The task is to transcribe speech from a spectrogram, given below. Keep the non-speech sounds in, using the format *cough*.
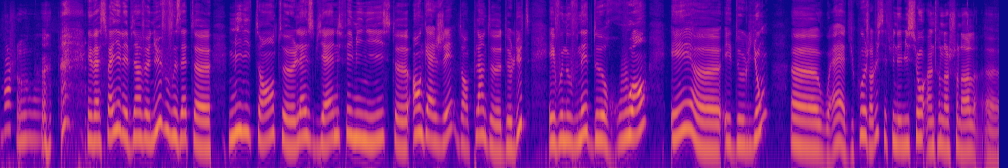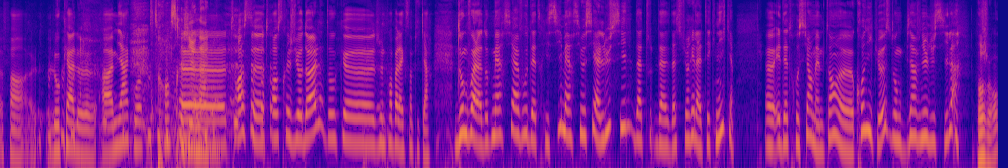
Bonjour. *laughs* Et bien soyez les bienvenus. Vous vous êtes euh, militante, euh, lesbienne, féministe, euh, engagée dans plein de, de luttes et vous nous venez de Rouen et, et de Lyon. Euh, ouais, du coup aujourd'hui c'est une émission internationale, euh, enfin locale euh, à Amiens quoi. *laughs* Transrégionale. Trans, transrégionale, donc je ne prends pas l'accent picard. Donc voilà, donc merci à vous d'être ici. Merci aussi à Lucille d'assurer la technique euh, et d'être aussi en même temps euh, chroniqueuse. Donc bienvenue Lucille. Bonjour.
